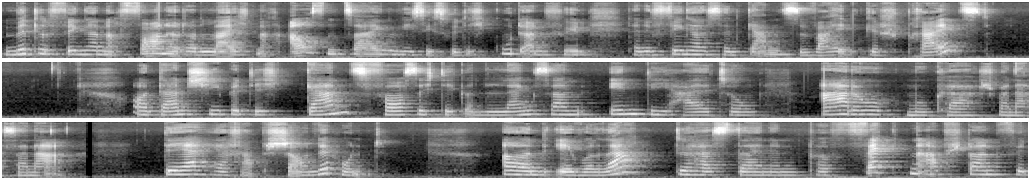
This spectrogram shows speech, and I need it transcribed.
Mittelfinger nach vorne oder leicht nach außen zeigen, wie es sich für dich gut anfühlt. Deine Finger sind ganz weit gespreizt. Und dann schiebe dich ganz vorsichtig und langsam in die Haltung Adho Mukha Svanasana der herabschauende Hund. Und et voilà, du hast deinen perfekten Abstand für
